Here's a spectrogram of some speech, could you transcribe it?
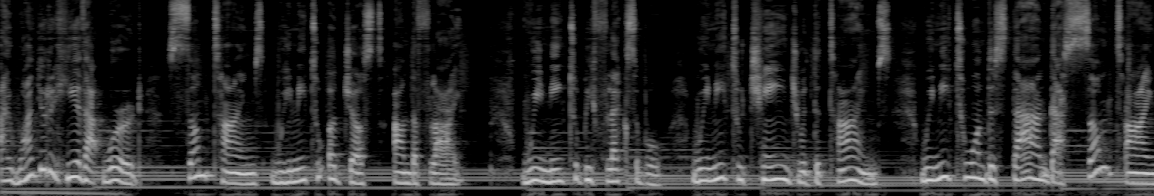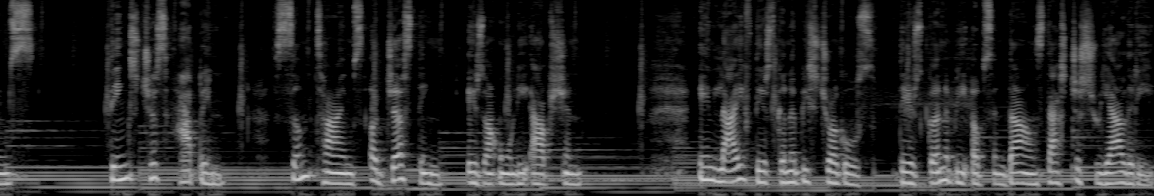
I want you to hear that word. Sometimes we need to adjust on the fly. We need to be flexible. We need to change with the times. We need to understand that sometimes things just happen. Sometimes adjusting is our only option. In life, there's gonna be struggles, there's gonna be ups and downs. That's just reality.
